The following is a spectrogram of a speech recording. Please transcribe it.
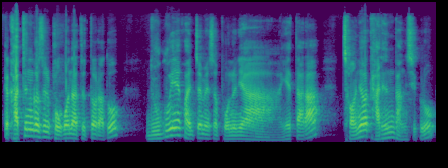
그러니까 같은 것을 보거나 듣더라도 누구의 관점에서 보느냐에 따라 전혀 다른 방식으로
